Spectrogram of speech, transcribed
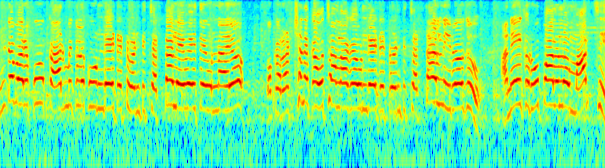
ఇంతవరకు కార్మికులకు ఉండేటటువంటి చట్టాలు ఏవైతే ఉన్నాయో ఒక రక్షణ కవచంలాగా ఉండేటటువంటి చట్టాలను ఈరోజు అనేక రూపాలలో మార్చి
